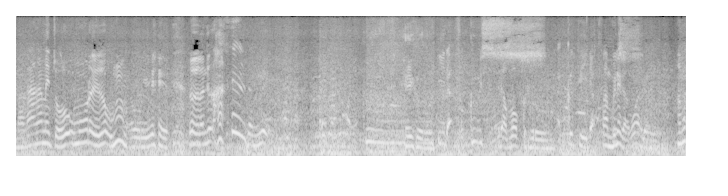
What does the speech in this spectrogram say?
Makanan nih cuk umure cuk. Iya. Loh lanjut. Hei guru. Tidak fokus. Tidak fokus bro. Aku tidak Lambene gak kuat. Apa?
